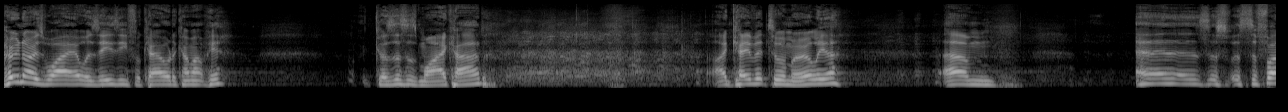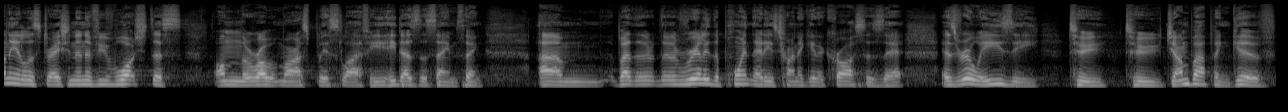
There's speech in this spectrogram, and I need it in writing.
who knows why it was easy for Kale to come up here? Because this is my card. I gave it to him earlier. Um, and it's a, it's a, funny illustration. And if you've watched this on the Robert Morris Blessed Life, he, he does the same thing. Um, but the, the, really, the point that he's trying to get across is that it's real easy to, to jump up and give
